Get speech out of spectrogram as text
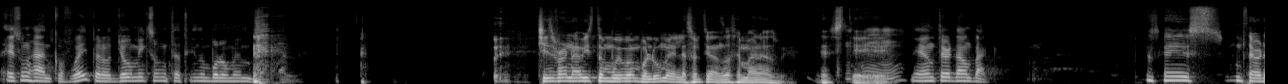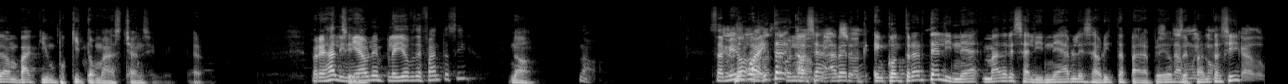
es un handcuff, güey, pero Joe Mixon está teniendo un volumen brutal, güey. Chase Brown ha visto muy buen volumen en las últimas dos semanas, güey. Este un third down back. pues es un third down back y un poquito más chance, güey. Pero es alineable en playoffs de fantasy? no. No. Samir No, White. ahorita, la- o sea, a ver, encontrarte alinea- madres alineables ahorita para playoffs Está de fantasy complicado.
